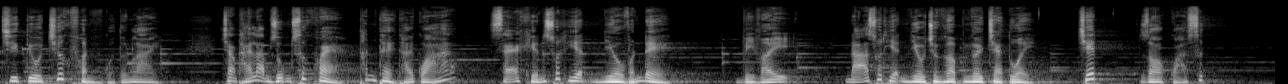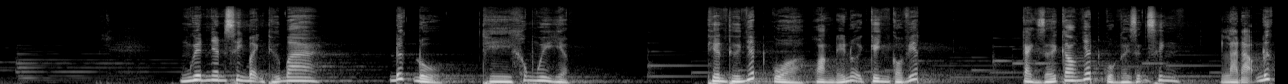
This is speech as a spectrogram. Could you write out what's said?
chi tiêu trước phần của tương lai. Trạng thái lạm dụng sức khỏe, thân thể thái quá sẽ khiến xuất hiện nhiều vấn đề. Vì vậy, đã xuất hiện nhiều trường hợp người trẻ tuổi chết do quá sức. Nguyên nhân sinh bệnh thứ ba, đức đủ thì không nguy hiểm. Thiên thứ nhất của hoàng đế nội kinh có viết, cảnh giới cao nhất của người dưỡng sinh là đạo đức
